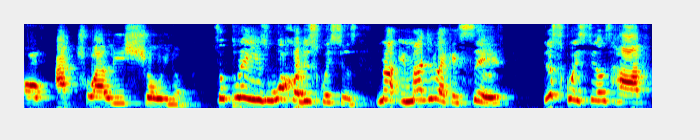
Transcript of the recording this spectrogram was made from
of actually showing up. So please work on these questions. Now imagine, like I said, these questions have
